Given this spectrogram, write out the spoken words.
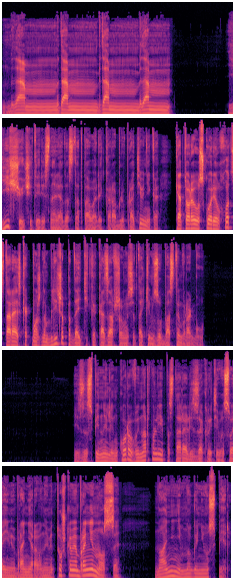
Бдам, бдам, бдам, бдам. Еще четыре снаряда стартовали к кораблю противника — который ускорил ход, стараясь как можно ближе подойти к оказавшемуся таким зубастым врагу. Из-за спины линкора вынырнули и постарались закрыть его своими бронированными тушками броненосцы, но они немного не успели.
